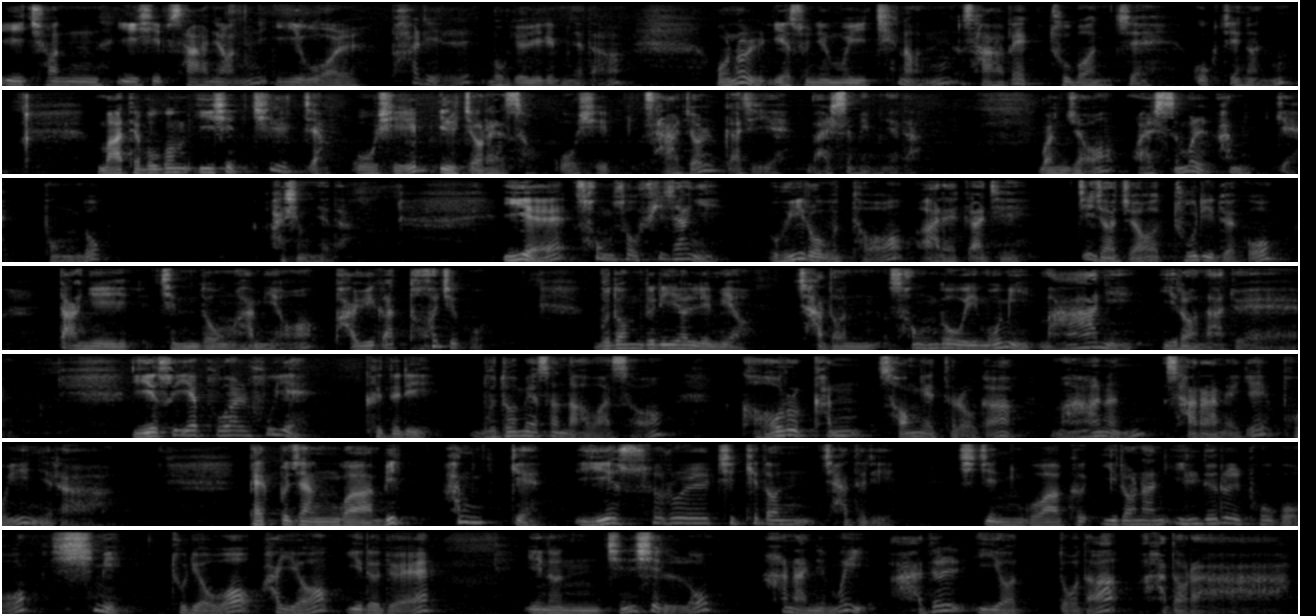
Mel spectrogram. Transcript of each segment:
2024년 2월 8일 목요일입니다. 오늘 예수님의 친언 402번째 꼭지는 마태복음 27장 51절에서 54절까지의 말씀입니다. 먼저 말씀을 함께 봉독하십니다. 이에 성소 휘장이 위로부터 아래까지 찢어져 둘이 되고 땅이 진동하며 바위가 터지고 무덤들이 열리며 자던 성도의 몸이 많이 일어나되 예수의 부활 후에 그들이 무덤에서 나와서 거룩한 성에 들어가 많은 사람에게 보이니라. 백부장과 및 함께 예수를 지키던 자들이 지진과 그 일어난 일들을 보고 심히 두려워하여 이르되 이는 진실로 하나님의 아들이었도다 하더라.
